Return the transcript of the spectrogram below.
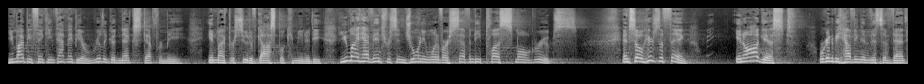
you might be thinking that may be a really good next step for me in my pursuit of gospel community. You might have interest in joining one of our 70 plus small groups. And so here's the thing in August, we're going to be having this event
